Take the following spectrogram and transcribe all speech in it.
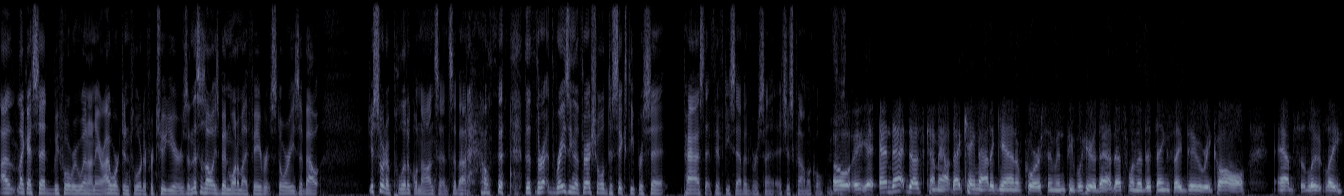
I, like I said before we went on air, I worked in Florida for two years, and this has always been one of my favorite stories about just sort of political nonsense about how the, the thre- raising the threshold to 60% passed at 57%. It's just comical. Oh, and that does come out. That came out again, of course, and when people hear that, that's one of the things they do recall. Absolutely.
